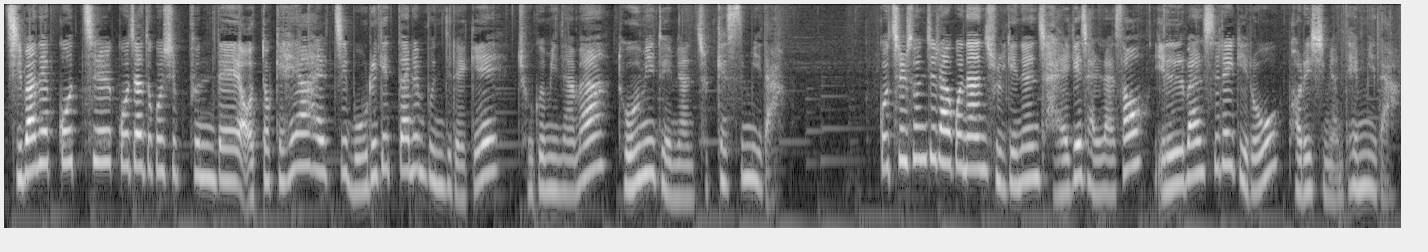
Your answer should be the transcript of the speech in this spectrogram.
집안에 꽃을 꽂아두고 싶은데 어떻게 해야 할지 모르겠다는 분들에게 조금이나마 도움이 되면 좋겠습니다. 꽃을 손질하고 난 줄기는 잘게 잘라서 일반 쓰레기로 버리시면 됩니다.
